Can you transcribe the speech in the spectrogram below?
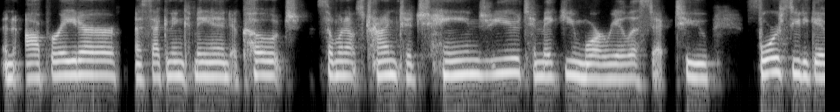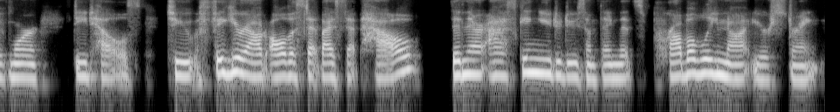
an operator, a second in command, a coach, someone else trying to change you to make you more realistic, to force you to give more details, to figure out all the step by step how, then they're asking you to do something that's probably not your strength.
